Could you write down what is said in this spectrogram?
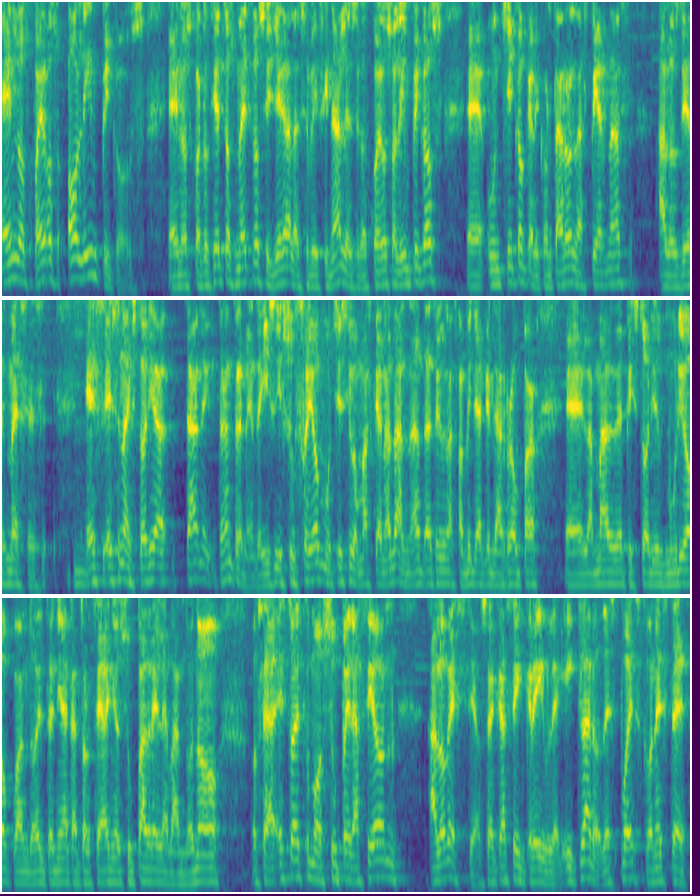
en los Juegos Olímpicos, en los 400 metros y llega a las semifinales de los Juegos Olímpicos, eh, un chico que le cortaron las piernas a los 10 meses. Mm. Es, es, una historia tan, tan tremenda y, y, sufrió muchísimo más que Nadal. Nadal tiene una familia que le arropa. Eh, la madre de Pistorius murió cuando él tenía 14 años, su padre le abandonó. O sea, esto es como superación a lo bestia, o sea, casi increíble. Y claro, después con este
